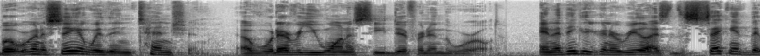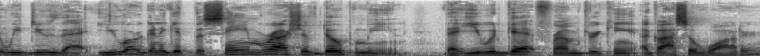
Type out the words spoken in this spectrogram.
but we're going to sing it with intention of whatever you want to see different in the world. And I think you're going to realize the second that we do that, you are going to get the same rush of dopamine that you would get from drinking a glass of water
